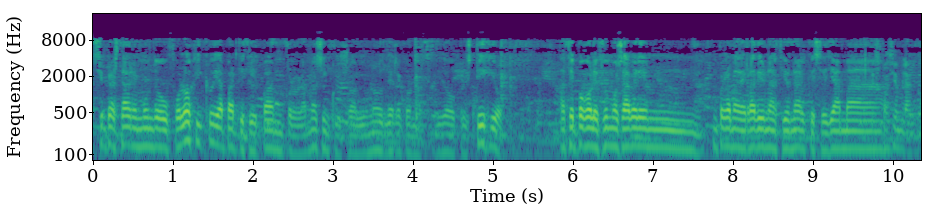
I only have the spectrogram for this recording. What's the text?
siempre ha estado en el mundo ufológico y ha participado en programas, incluso algunos de reconocido prestigio. Hace poco le fuimos a ver en un programa de Radio Nacional que se llama Espacio en Blanco.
